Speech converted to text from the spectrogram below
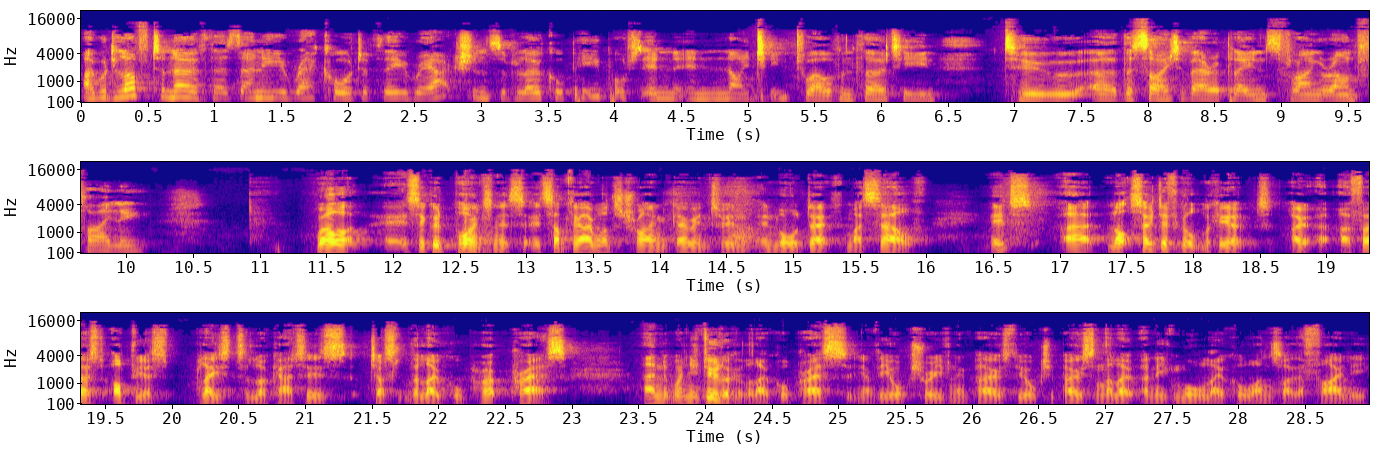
I would love to know if there's any record of the reactions of local people in, in 1912 and 13 to uh, the sight of aeroplanes flying around Filey. Well, it's a good point, and it's, it's something I want to try and go into in, in more depth myself. It's uh, not so difficult looking at a, a, first obvious place to look at is just the local pr- press. And when you do look at the local press, you know, the Yorkshire Evening Post, the Yorkshire Post, and, lo- and even more local ones like the Filey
